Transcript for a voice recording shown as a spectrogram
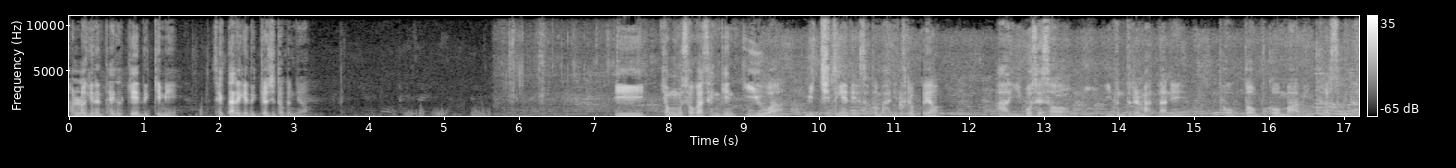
펄럭이는 태극기의 느낌이 색다르게 느껴지더군요. 이 형무소가 생긴 이유와 위치 등에 대해서도 많이 들었고요. 아, 이곳에서 이분들을 만나니 더욱더 무거운 마음이 들었습니다.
